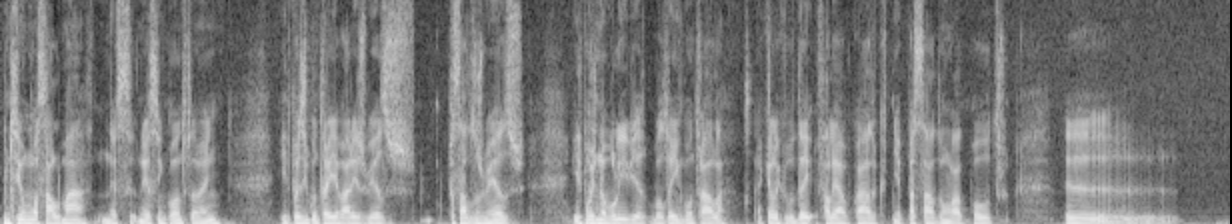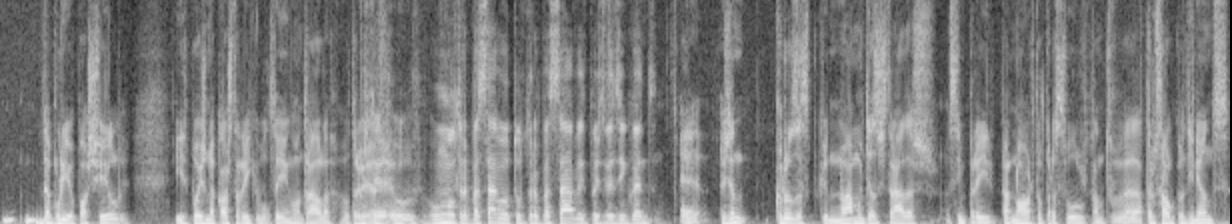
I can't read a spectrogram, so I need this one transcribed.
conheci um moço alemã nesse, nesse encontro também. E depois encontrei-a várias vezes, passados uns meses. E depois na Bolívia voltei a encontrá-la, aquela que eu falei há bocado, que tinha passado de um lado para o outro. Uh, da Bolívia para o Chile e depois na Costa Rica voltei a encontrá-la outra Mas vez. Um ultrapassava, outro ultrapassava e depois de vez em quando. É, a gente cruza-se porque não há muitas estradas assim para ir para norte ou para sul, portanto, a atravessar o continente.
